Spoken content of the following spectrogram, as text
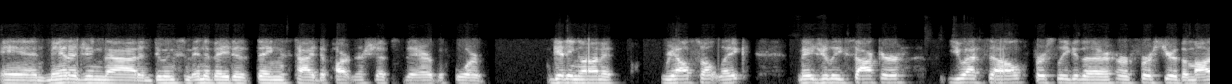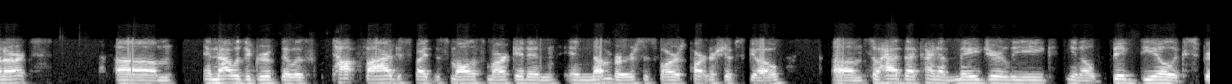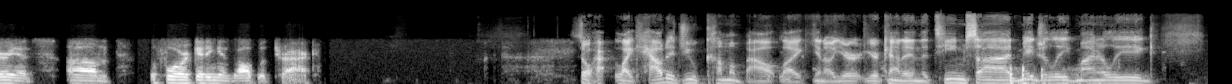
and managing that and doing some innovative things tied to partnerships there before getting on at Real Salt Lake Major League Soccer, USL, first league of the or first year of the Monarchs, um, and that was a group that was top five despite the smallest market in in numbers as far as partnerships go. Um, so had that kind of major league, you know, big deal experience um, before getting involved with Trak. So, like, how did you come about? Like, you know, you're you're kind of in the team side, major league, minor league.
